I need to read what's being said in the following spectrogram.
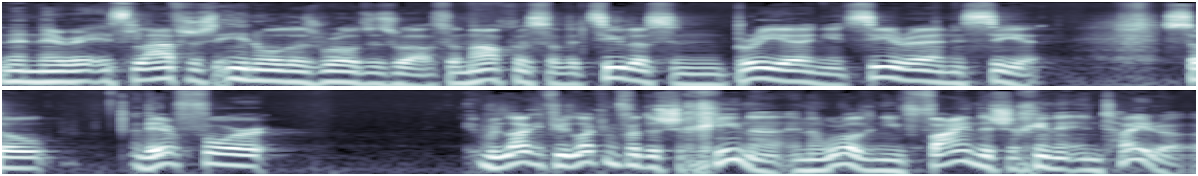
and then there is Lavshus in all those worlds as well. So Malchus of Etzilus and Bria and Yetzira and Etzia. So therefore, if you're looking for the Shekhinah in the world and you find the Shekhinah in Torah,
